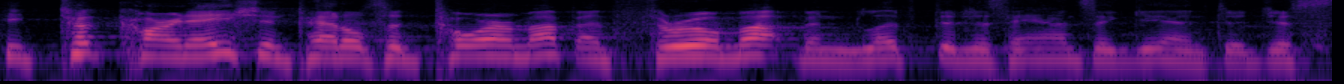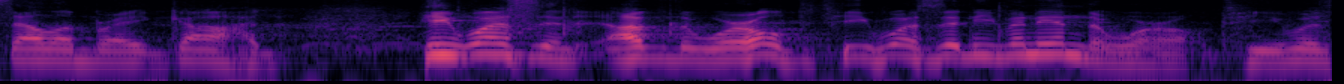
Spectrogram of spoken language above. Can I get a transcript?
he took carnation petals and tore them up and threw them up and lifted his hands again to just celebrate God. He wasn't of the world, he wasn't even in the world. He was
